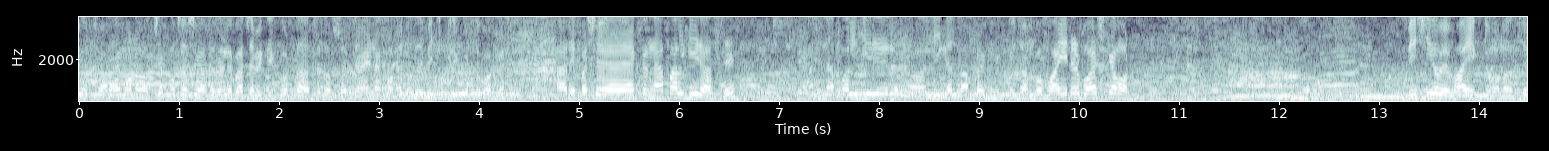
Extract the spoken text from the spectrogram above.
একটু চড়াই মনে হচ্ছে। পঁচাশি হাজার হলে বেচা বিক্রি করতে আছে দর্শক, জানি না কতটাতে বিক্রি করতে পারবে। আর এপাশে একটা নেপাল গির আছে। নেপাল গিরের লিগ্যাল দামটা একটু জানব। ভাই, এটার বয়স কেমন? বেশি হবে ভাই, একটু মনে হচ্ছে।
